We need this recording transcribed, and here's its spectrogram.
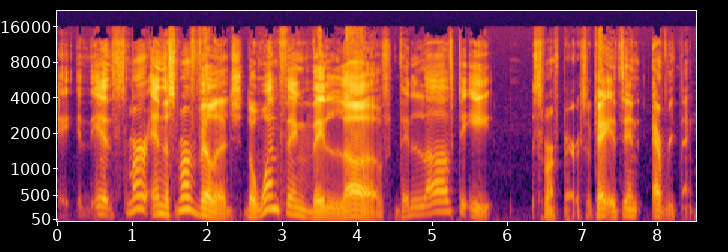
it, it's Smurf in the Smurf village. The one thing they love, they love to eat Smurf berries. Okay, it's in everything.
